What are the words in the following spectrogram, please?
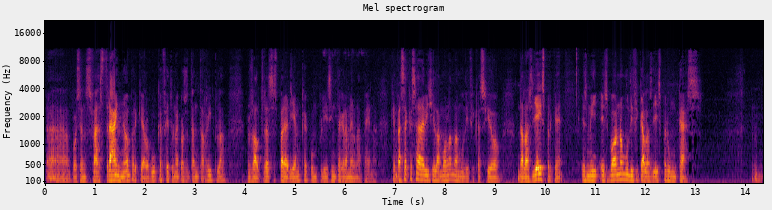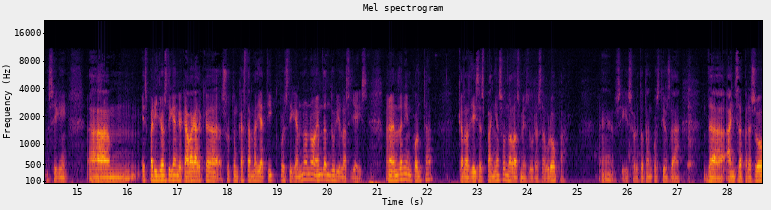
eh, pues ens fa estrany, no?, perquè algú que ha fet una cosa tan terrible, nosaltres esperaríem que complís íntegrament la pena. El que passa que s'ha de vigilar molt amb la modificació de les lleis, perquè és, és bo no modificar les lleis per un cas, o sigui, um, és perillós diguem que cada vegada que surt un cas tan mediàtic doncs diguem, no, no, hem d'endurir les lleis bueno, hem de tenir en compte que les lleis d'Espanya són de les més dures d'Europa eh? o sigui, sobretot en qüestions d'anys de, d'anys de presó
